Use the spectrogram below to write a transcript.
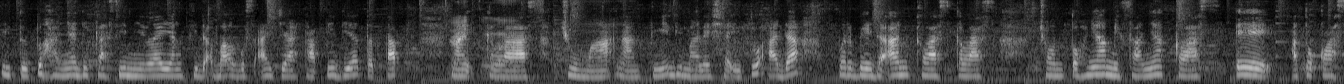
itu tuh hanya dikasih nilai yang tidak bagus aja tapi dia tetap naik, naik kelas. kelas. Cuma nanti di Malaysia itu ada perbedaan kelas-kelas. Contohnya misalnya kelas E atau kelas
